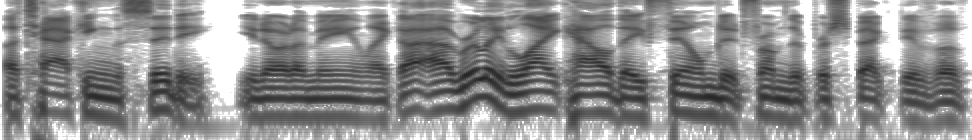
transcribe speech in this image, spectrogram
attacking the city. You know what I mean? Like, I, I really like how they filmed it from the perspective of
